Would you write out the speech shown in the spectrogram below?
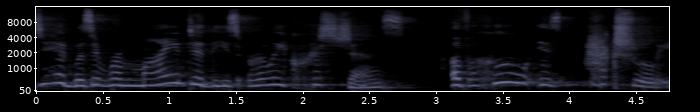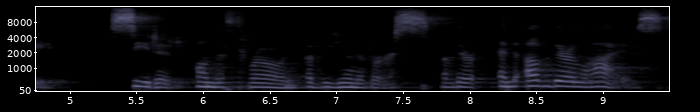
did was it reminded these early Christians of who is actually seated on the throne of the universe of their, and of their lives.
